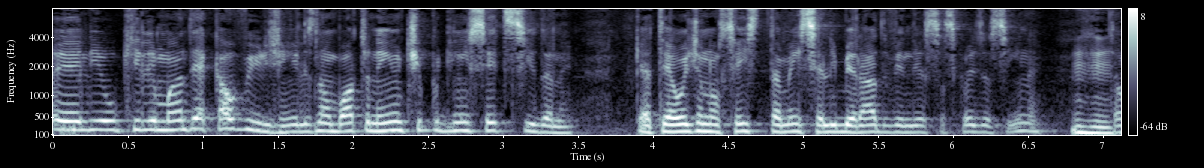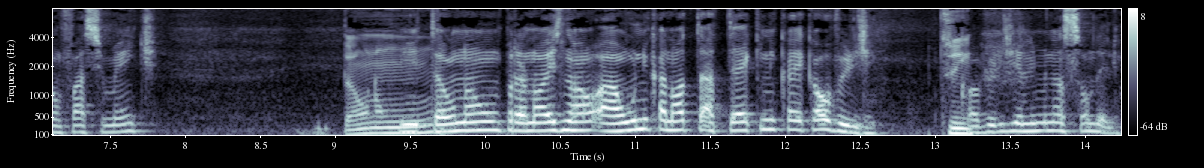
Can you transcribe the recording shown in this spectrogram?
ele, o que ele manda é cal virgem. Eles não botam nenhum tipo de inseticida, né? Que até hoje eu não sei se também se é liberado vender essas coisas assim, né? Uhum. Tão facilmente. Então não. Então, não, para nós, não, a única nota técnica é cal virgem. Sim. Cal virgem é a eliminação dele.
